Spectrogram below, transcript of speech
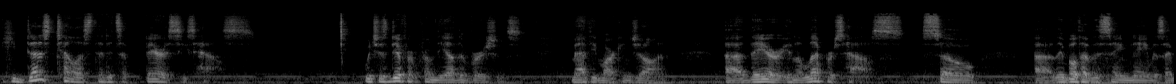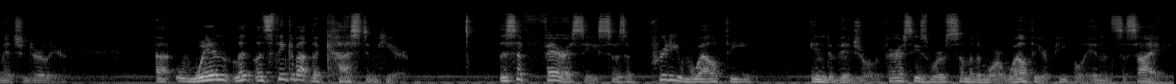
he does tell us that it's a Pharisee's house, which is different from the other versions, Matthew, Mark, and John. Uh, they are in a leper's house so uh, they both have the same name, as I mentioned earlier. Uh, when let, us think about the custom here. This is a Pharisee, so it's a pretty wealthy individual. The Pharisees were some of the more wealthier people in society.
